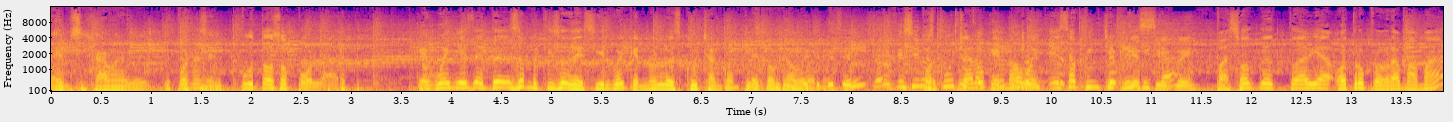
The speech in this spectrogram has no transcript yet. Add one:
MC Hammer, güey? Y pones el puto oso polar. Que güey, es- entonces eso me quiso decir, güey, que no lo escuchan completo, cabrones. ¿eh? Claro que sí lo Por- escucho. Claro que no, güey. Esa pinche Creo que sí, crítica güey. pasó de- todavía otro programa más.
